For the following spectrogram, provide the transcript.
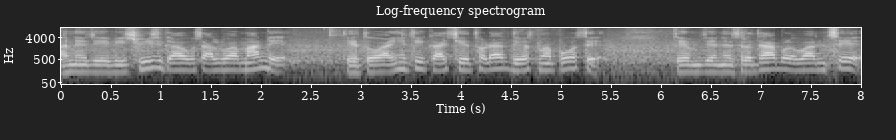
અને જે વીસ વીસ ગાઉ ચાલવા માંડે તે તો અહીંથી કાશીએ થોડાક દિવસમાં પહોંચે. તેમ જેને શ્રદ્ધા બળવાન છે,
